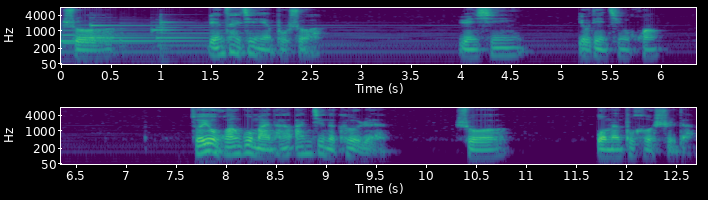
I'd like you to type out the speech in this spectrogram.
说：“连再见也不说。”袁心有点惊慌，左右环顾满堂安静的客人，说：“我们不合适的。”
